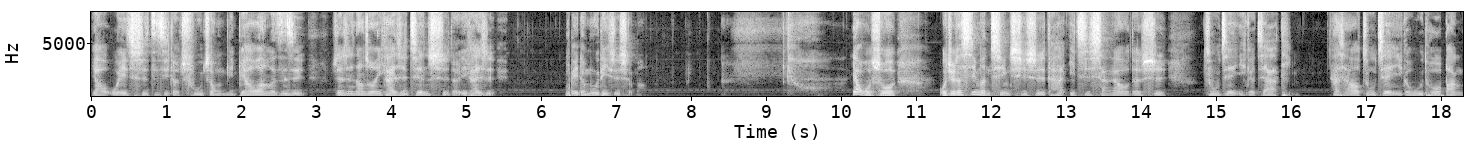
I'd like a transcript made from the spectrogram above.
要维持自己的初衷，你不要忘了自己人生当中一开始坚持的，一开始为的目的是什么。要我说，我觉得西门庆其实他一直想要的是组建一个家庭，他想要组建一个乌托邦，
